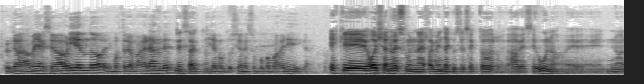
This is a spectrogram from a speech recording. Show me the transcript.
pero el tema a medida que se va abriendo, el muestreo es más grande Exacto. y la conclusión es un poco más verídica. Es que hoy ya no es una herramienta que use el sector ABC1, eh, no,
